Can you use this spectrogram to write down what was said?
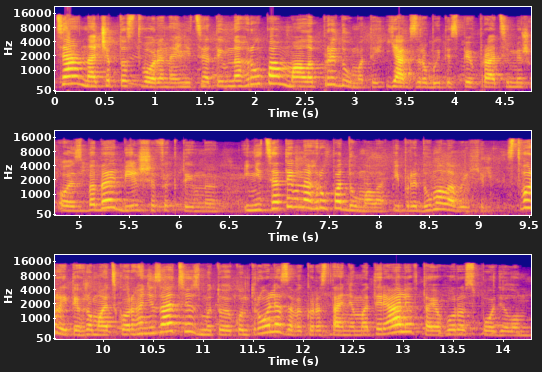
Ця, начебто, створена ініціативна група, мала б придумати, як зробити співпрацю між ОСББ більш ефективною. Ініціативна група думала і придумала вихід: створити громадську організацію з метою контроля за використанням матеріалів та його розподілом.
